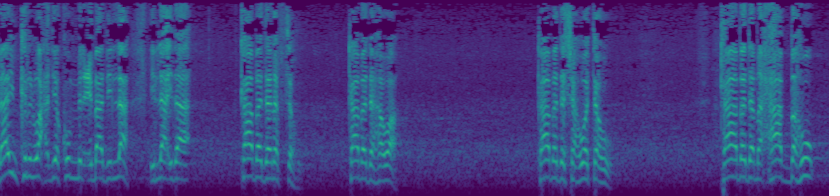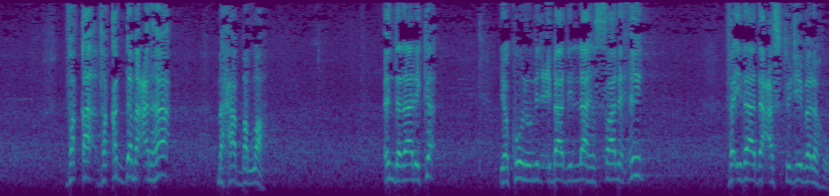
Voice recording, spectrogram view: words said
لا يمكن الواحد يكون من عباد الله إلا إذا كابد نفسه كابد هواه كابد شهوته كابد محابه فقدم عنها محاب الله. عند ذلك يكون من عباد الله الصالحين فإذا دعا استجيب له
